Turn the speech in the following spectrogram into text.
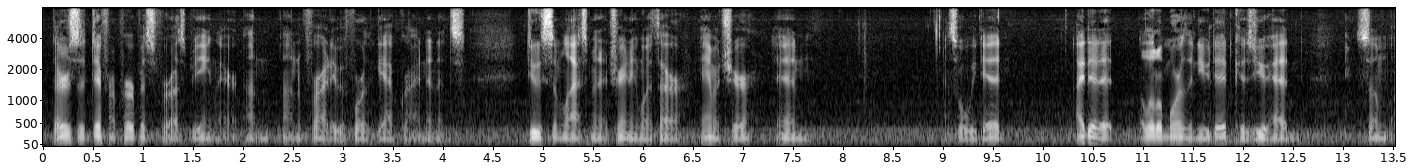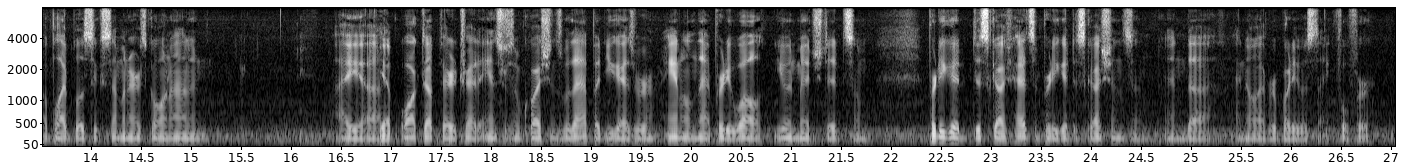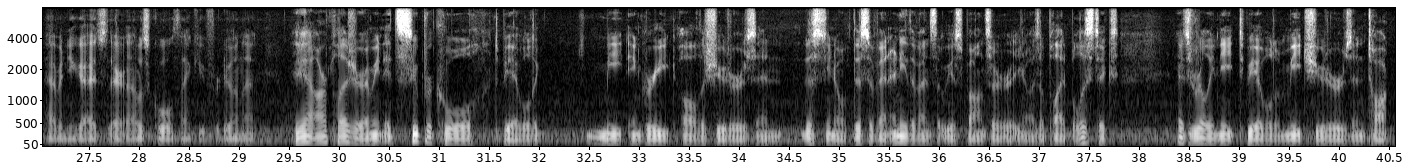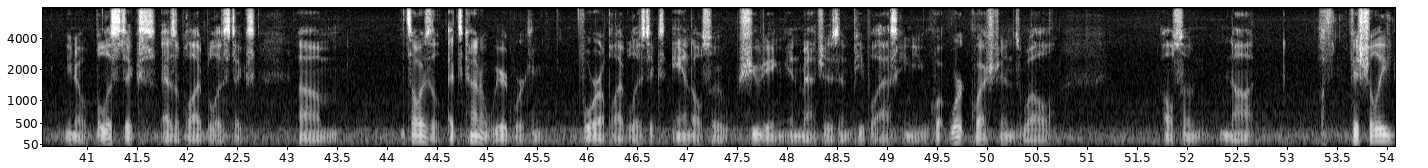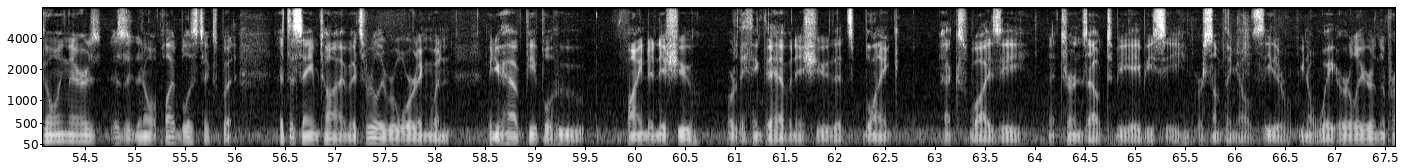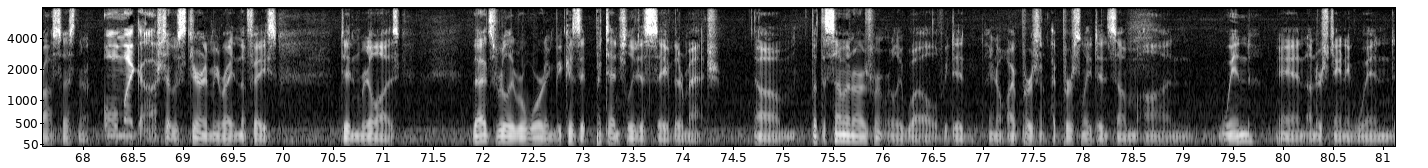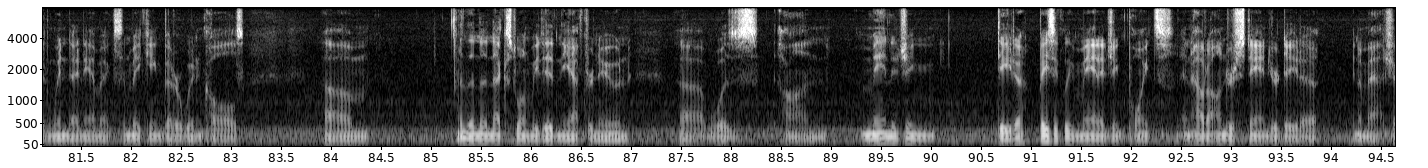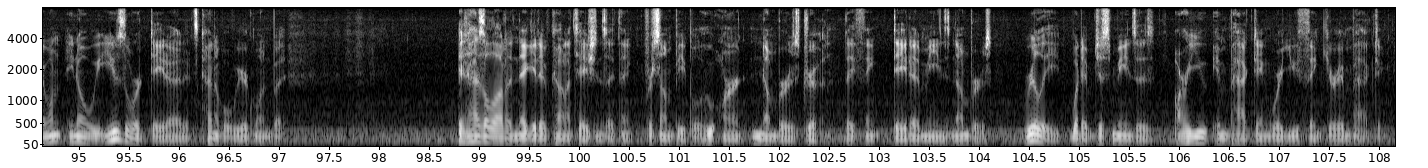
there's a different purpose for us being there on, on Friday before the gap grind, and it's do some last minute training with our amateur, and that's what we did. I did it a little more than you did because you had some applied ballistics seminars going on, and I uh, Yep. walked up there to try to answer some questions with that. But you guys were handling that pretty well. You and Mitch did some pretty good discuss had some pretty good discussions, and and uh, I know everybody was thankful for having you guys there. That was cool. Thank you for doing that. Yeah, our pleasure. I mean, it's super cool to be able to meet and greet all the shooters and this, you know, this event, any of the events that we sponsor, you know, as Applied Ballistics, it's really neat to be able to meet shooters and talk, you know, ballistics as Applied Ballistics. Um, it's always it's kind of weird working for Applied Ballistics and also shooting in matches and people asking you work questions while also not officially going there as, as you know applied ballistics but at the same time, it's really rewarding when when you have people who find an issue or they think they have an issue that's blank X Y Z and it turns out to be ABC or something else, either you know way earlier in the process. And oh my gosh, that was staring me right in the face. Didn't realize. That's really rewarding because it potentially just saved their match. Um, but the seminars went really well. We did, you know, I, person, I personally did some on wind and understanding wind and wind dynamics and making better wind calls. Um, and then the next one we did in the afternoon uh, was on managing data, basically managing points and how to understand your data in a match. I want, you know, we use the word data, and it's kind of a weird one, but it has a lot of negative connotations, I think, for some people who aren't numbers driven. They think data means numbers. Really, what it just means is, are you impacting where you think you're impacting?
